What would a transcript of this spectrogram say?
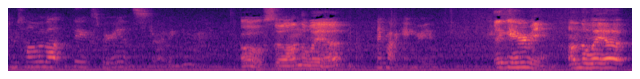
Do we tell them about the experience driving here? Oh, so on the way up, They probably can't hear you. they can hear me. On the way up,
